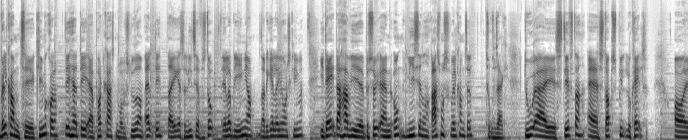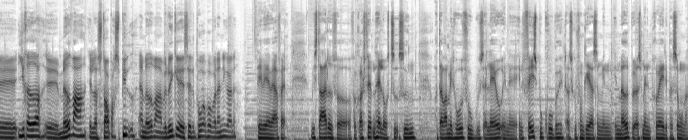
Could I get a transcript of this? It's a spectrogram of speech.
Velkommen til Klimakrøller. Det her det er podcasten, hvor vi slutter om alt det, der ikke er så lige til at forstå eller blive enige om, når det gælder jordens klima. I dag der har vi øh, besøg af en ung, ligesindet Rasmus. Velkommen til. Tusind tak. Du er øh, stifter af Stop Spild Lokalt, og øh, I redder øh, madvarer, eller stopper spildet af madvarer. Vil du ikke øh, sætte på på, hvordan I gør det? Det vil jeg i hvert fald. Vi startede for, for godt fem og års tid siden, og der var mit hovedfokus at lave en, øh, en Facebook-gruppe, der skulle fungere som en, en madbørs mellem private personer.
